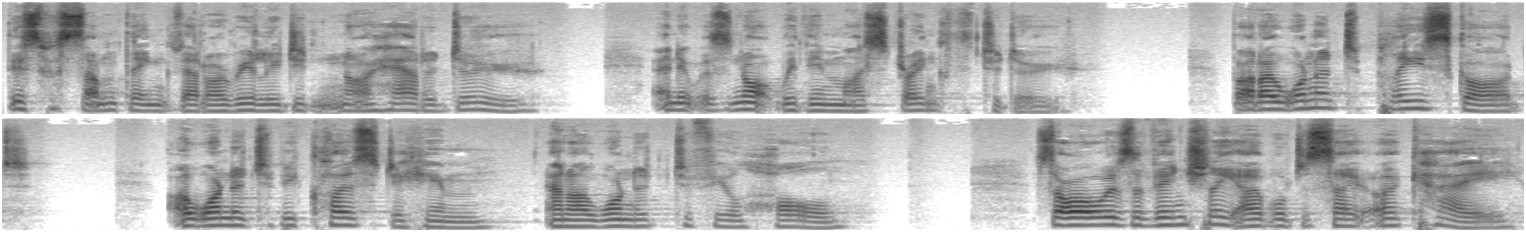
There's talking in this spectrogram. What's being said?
This was something that I really didn't know how to do, and it was not within my strength to do. But I wanted to please God, I wanted to be close to Him, and I wanted to feel whole. So I was eventually able to say, Okay,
